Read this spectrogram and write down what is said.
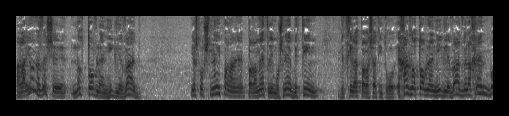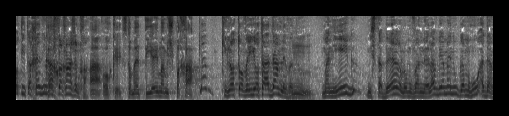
הרעיון הזה שלא טוב להנהיג לבד, יש לו שני פר... פרמטרים או שני היבטים בתחילת פרשת יתרו. אחד לא טוב להנהיג לבד, ולכן בוא תתאחד עם כך. המשפחה שלך. אה, אוקיי. זאת אומרת, תהיה עם המשפחה. כן, כי לא טוב היות האדם לבדו. מנהיג, מסתבר, לא מובן מאליו בימינו, גם הוא אדם.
